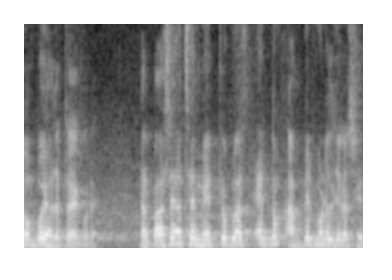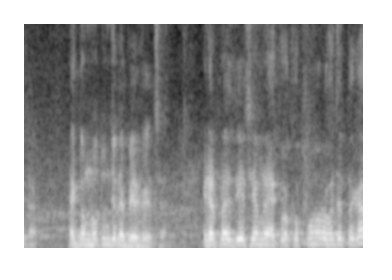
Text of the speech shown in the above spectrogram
নব্বই হাজার টাকা করে। তার পাশে আছে মেট্রো প্লাস একদম আপডেট মডেল যেটা সেটা। একদম নতুন যেটা বের হয়েছে। এটার প্রাইস দিয়েছি আমরা এক লক্ষ পনেরো হাজার টাকা।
